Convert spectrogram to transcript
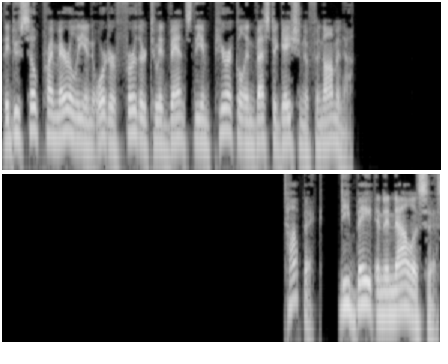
they do so primarily in order further to advance the empirical investigation of phenomena. Debate and analysis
